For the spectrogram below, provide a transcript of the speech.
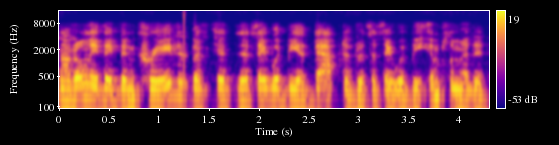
not only they've been created, but it, that they would be adapted or that they would be implemented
